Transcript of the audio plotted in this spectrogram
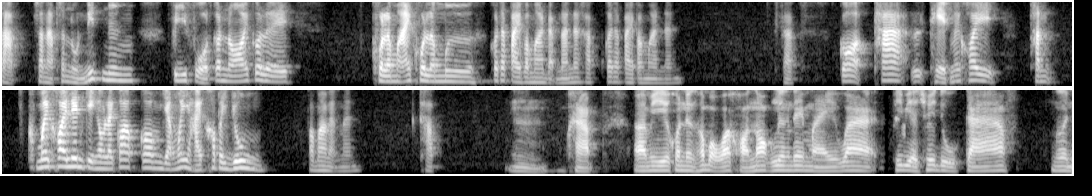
สับสนับสนุนนิดนึง ฟรีโฟดก็น้อยก็เลย คนละไม้คนละมือก็จะไปประมาณแบบนั้นนะครับ ก็จะไปประมาณนั้นครับ ก็ถ้าเทรดไม่ค่อยทัน ไม่ค่อยเล่นเก่งอะไรก็ก็ยังไม่อยากให้เข้าไปยุ่งประมาณแบบนั้น ครับ อืมครับอ่ามีคนหนึ่งเขาบอกว่าขอนอกเรื่องได้ไหมว่าพี่เบียร์ช่วยดูกราฟ เงิน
